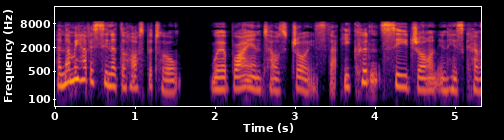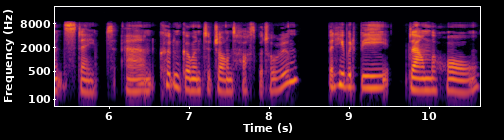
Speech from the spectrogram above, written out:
And then we have a scene at the hospital where Brian tells Joyce that he couldn't see John in his current state and couldn't go into John's hospital room, but he would be down the hall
